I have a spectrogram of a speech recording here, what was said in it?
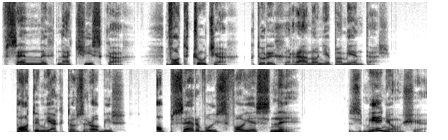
w sennych naciskach, w odczuciach, których rano nie pamiętasz. Po tym, jak to zrobisz, obserwuj swoje sny. Zmienią się.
